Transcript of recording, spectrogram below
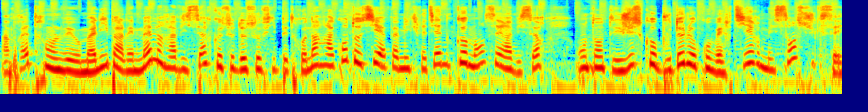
Un prêtre enlevé au Mali par les mêmes ravisseurs que ceux de Sophie Petronin raconte aussi à Famille chrétienne comment ses ravisseurs ont tenté jusqu'au bout de le convertir, mais sans succès.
